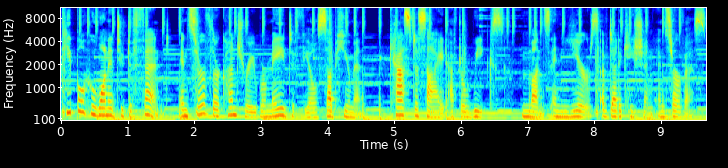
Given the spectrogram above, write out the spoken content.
People who wanted to defend and serve their country were made to feel subhuman cast aside after weeks, months, and years of dedication and service.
